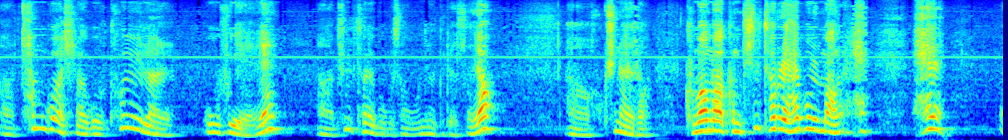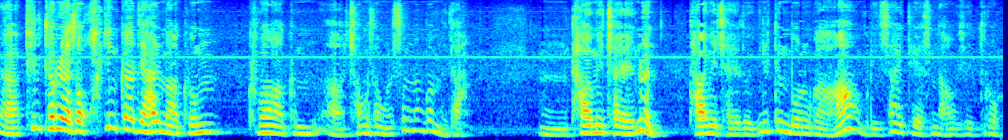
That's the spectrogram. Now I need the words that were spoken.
어, 참고하시라고 토요일 날 오후에 어, 필터해 보고서 올려드렸어요. 어, 혹시나 해서 그만큼 필터를 해볼 만, 해, 해, 어, 필터를 해서 확인까지 할 만큼 그만큼 어, 정성을 쏟는 겁니다. 음, 다음 2차에는 다음 2차에도 1등 번호가 우리 사이트에서 나올 수 있도록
